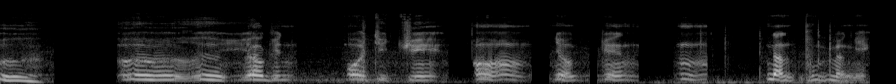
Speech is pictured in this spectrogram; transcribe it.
어, 어, 여긴 어디지? 어, 여긴 음, 난 분명히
